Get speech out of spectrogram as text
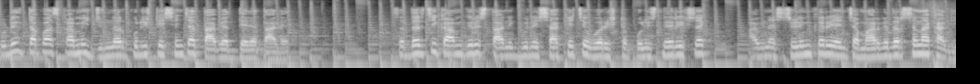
पुढील तपासकामी जुन्नर पोलीस स्टेशनच्या ताब्यात देण्यात आले सदरची कामगिरी स्थानिक गुन्हे शाखेचे वरिष्ठ पोलीस निरीक्षक अविनाश शिळिमकर यांच्या मार्गदर्शनाखाली.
